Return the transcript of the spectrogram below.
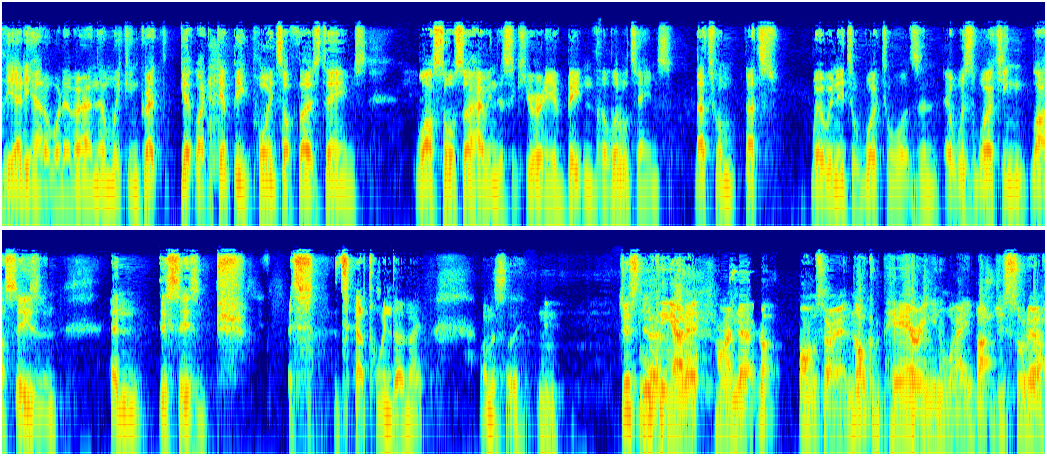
the Etihad or whatever, and then we can get, get like get big points off those teams, whilst also having the security of beating the little teams. That's when that's where we need to work towards, and it was working last season, and this season, psh, it's it's out the window, mate. Honestly, hmm. just Yeah. looking at it, kind of not. Oh, sorry, not comparing in a way, but just sort of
